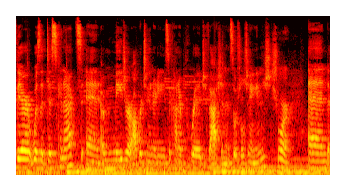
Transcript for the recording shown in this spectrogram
there was a disconnect and a major opportunity to kind of bridge fashion and social change. Sure. And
